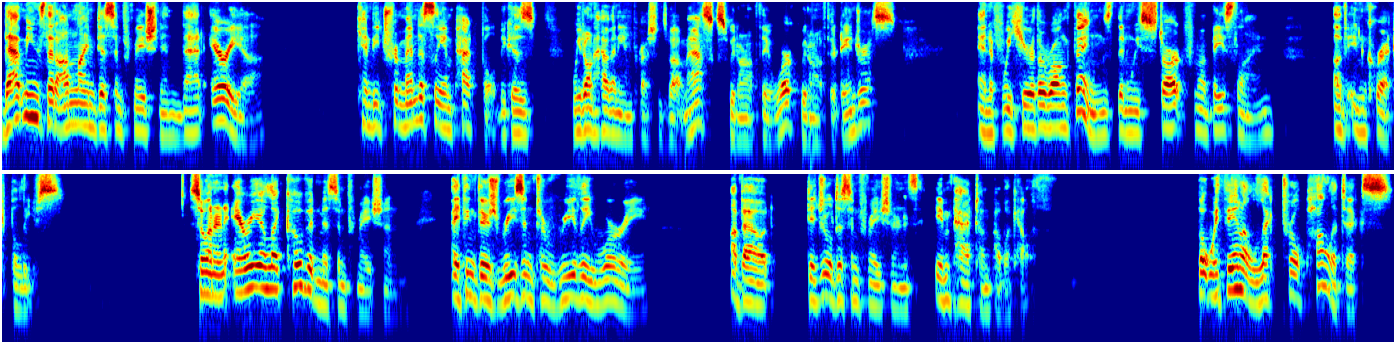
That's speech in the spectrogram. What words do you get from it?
that means that online disinformation in that area can be tremendously impactful because we don't have any impressions about masks, we don't know if they work, we don't know if they're dangerous. And if we hear the wrong things, then we start from a baseline of incorrect beliefs. So, in an area like COVID misinformation, I think there's reason to really worry about digital disinformation and its impact on public health. But within electoral politics,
